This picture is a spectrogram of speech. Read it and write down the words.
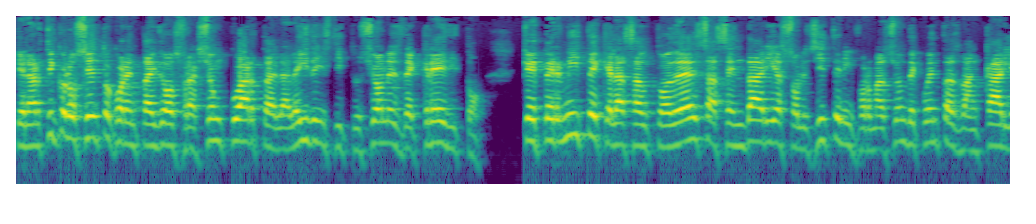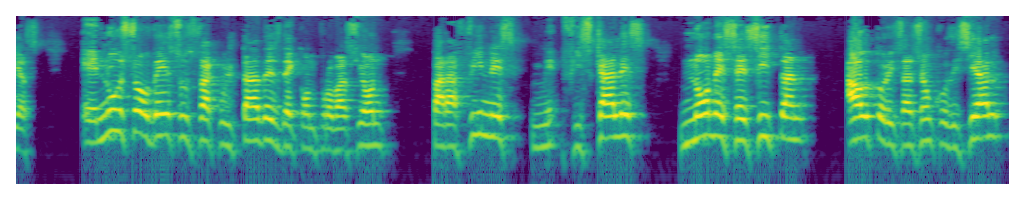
que el artículo 142, fracción cuarta de la Ley de Instituciones de Crédito, que permite que las autoridades hacendarias soliciten información de cuentas bancarias en uso de sus facultades de comprobación para fines fiscales, no necesitan autorización judicial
